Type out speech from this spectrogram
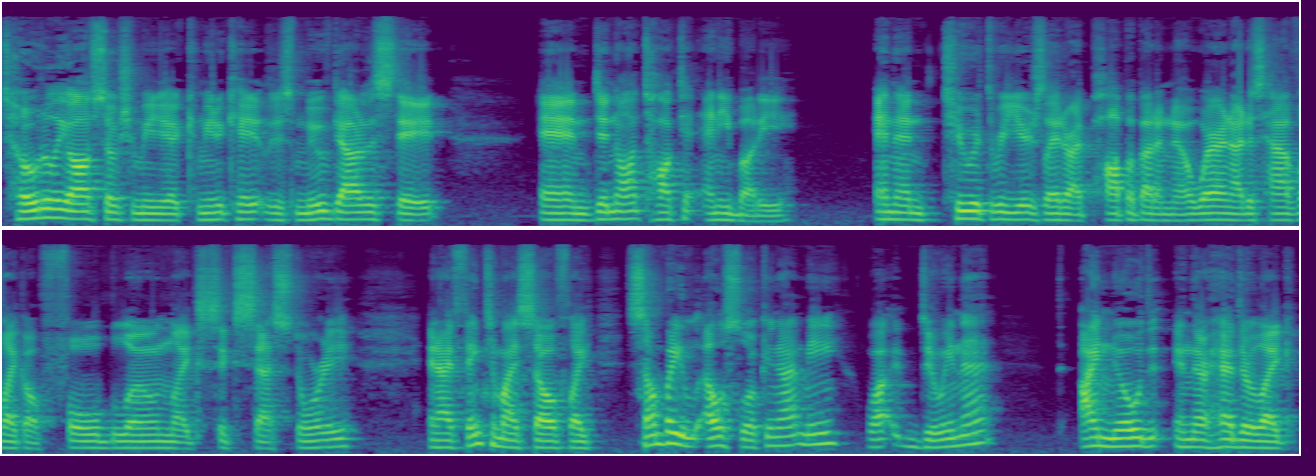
totally off social media, communicated, just moved out of the state, and did not talk to anybody. And then two or three years later, I pop up out of nowhere, and I just have like a full blown like success story. And I think to myself, like somebody else looking at me while doing that, I know that in their head they're like,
